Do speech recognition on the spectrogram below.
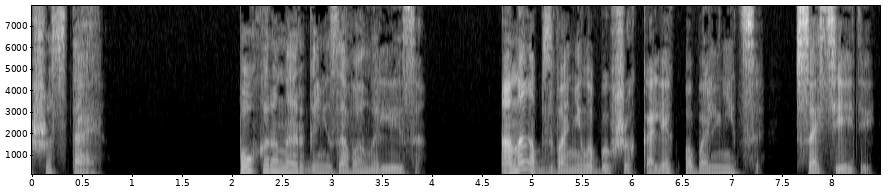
шестая. Похороны организовала Лиза. Она обзвонила бывших коллег по больнице, соседей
